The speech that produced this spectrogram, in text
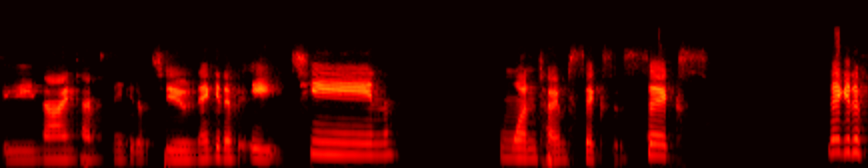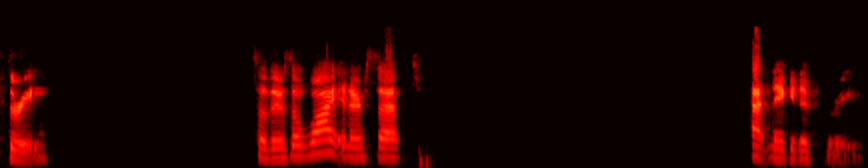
see, 9 times negative 2, negative 18. 1 times 6 is 6. Negative 3. So there's a y-intercept at negative 3.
